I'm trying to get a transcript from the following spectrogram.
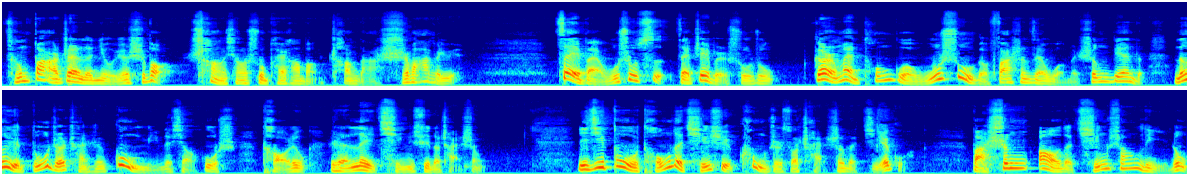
曾霸占了《纽约时报》畅销书排行榜长达十八个月。再版无数次，在这本书中，格尔曼通过无数个发生在我们身边的、能与读者产生共鸣的小故事，讨论人类情绪的产生，以及不同的情绪控制所产生的结果，把深奥的情商理论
